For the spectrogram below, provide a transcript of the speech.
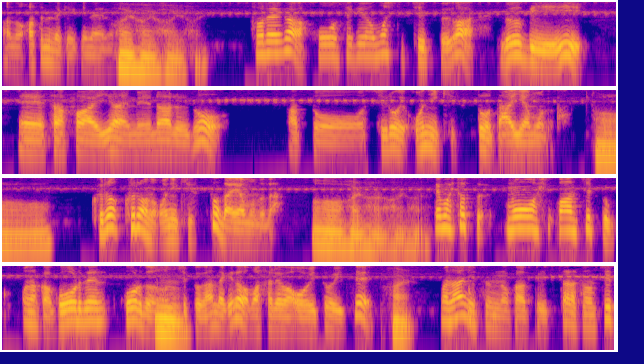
あの、集めなきゃいけないの。はいはいはいはい。それが宝石を模したチップが、ルビー、えーサファイア、エメラルド、あと、白いオニキスとダイヤモンドか。ああ。黒、黒のオニキスとダイヤモンドだ。ああ、はいはいはいはい。でもう一つ、もうワンチップ、なんかゴールデン、ゴールドのチップがあるんだけど、まあそれは置いといて、はい。まあ何するのかって言ったら、そのチッ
